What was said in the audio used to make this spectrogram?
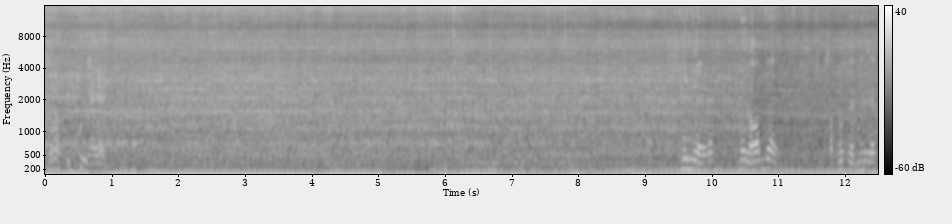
เพราะว่าเป็นตู้แอร์ ไม่เหนื่อยครับไม่ร้อน ด้วย ขับรถแบบนี้ครับ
